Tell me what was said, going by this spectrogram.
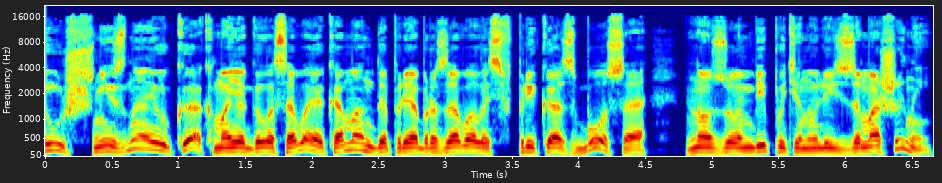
уж не знаю, как моя голосовая команда преобразовалась в приказ босса, но зомби потянулись за машиной.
